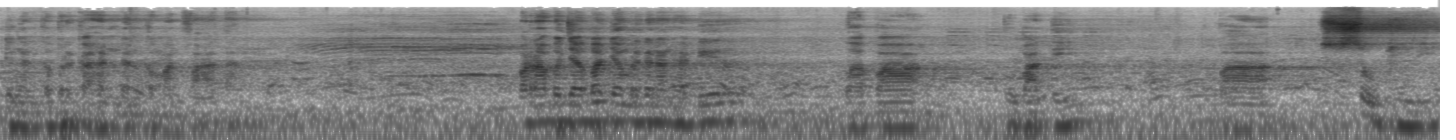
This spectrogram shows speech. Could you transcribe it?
dengan keberkahan dan kemanfaatan. Para pejabat yang berkenan hadir, Bapak Bupati, Pak Sugiri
